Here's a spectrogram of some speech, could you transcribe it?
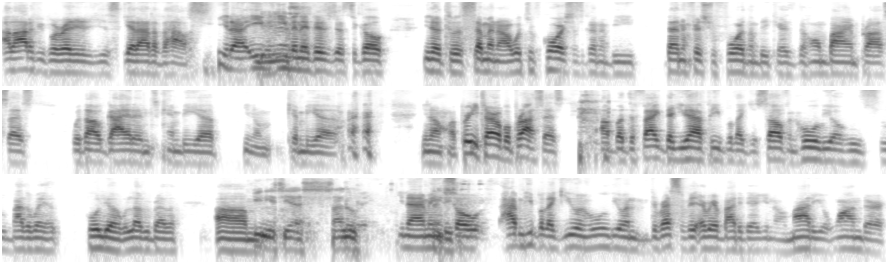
a lot of people are ready to just get out of the house. You know, even yes. even if it's just to go, you know, to a seminar, which of course is going to be beneficial for them because the home buying process without guidance can be a you know can be a you know, a pretty terrible process. Uh, but the fact that you have people like yourself and Julio, who's, who, by the way, Julio, we love you, brother. Um, Genius, yes. Salud. You know what I mean? So having people like you and Julio and the rest of it, everybody there, you know, Mario, Wander,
